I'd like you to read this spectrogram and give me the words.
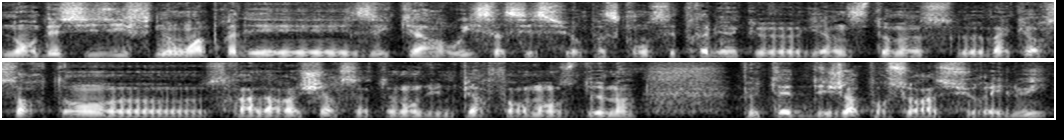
Non, décisif, non. Après des écarts, oui, ça c'est sûr, parce qu'on sait très bien que Geraint Thomas, le vainqueur sortant, euh, sera à la recherche certainement d'une performance demain. Peut-être déjà pour se rassurer lui,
